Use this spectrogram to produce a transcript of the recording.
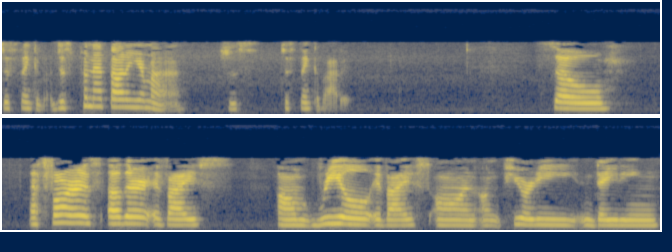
Just think about just put that thought in your mind. Just just think about it. So, as far as other advice, um, real advice on, on purity and dating,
